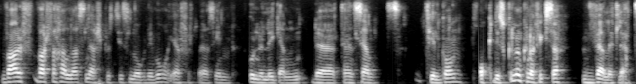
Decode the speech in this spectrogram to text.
Varf, varför handlas Nashbus till så låg nivå jämfört med sin underliggande Tencent-tillgång? Och det skulle de kunna fixa väldigt lätt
